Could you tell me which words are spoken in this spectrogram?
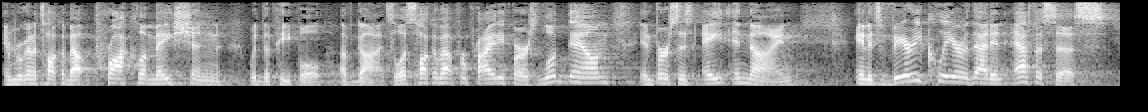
and we're going to talk about proclamation with the people of God. So let's talk about propriety first. Look down in verses 8 and 9, and it's very clear that in Ephesus,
